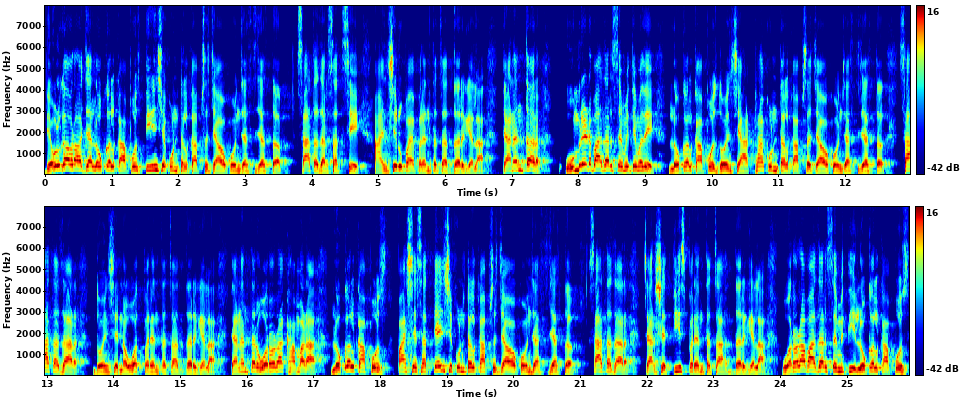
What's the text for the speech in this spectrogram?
देऊळगाव राजा लोकल कापूस तीनशे क्विंटल कापसाची आवक होऊन जास्तीत जास्त सात हजार सातशे ऐंशी रुपयापर्यंतचा दर गेला. त्यानंतर उमरेड बाजार समितीमध्ये लोकल कापूस दोनशे अठरा क्विंटल कापसाची आवक होऊन जास्तीत जास्त सात हजार दोनशे नव्वदपर्यंतचा दर गेला. त्यानंतर वरोरा खांबाडा लोकल कापूस पाचशे सत्याऐंशी क्विंटल कापसाची आवक होऊन जास्तीत जास्त सात हजार चारशे तीसपर्यंतचा दर गेला. वरोरा बाजार समिती लोकल कापूस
